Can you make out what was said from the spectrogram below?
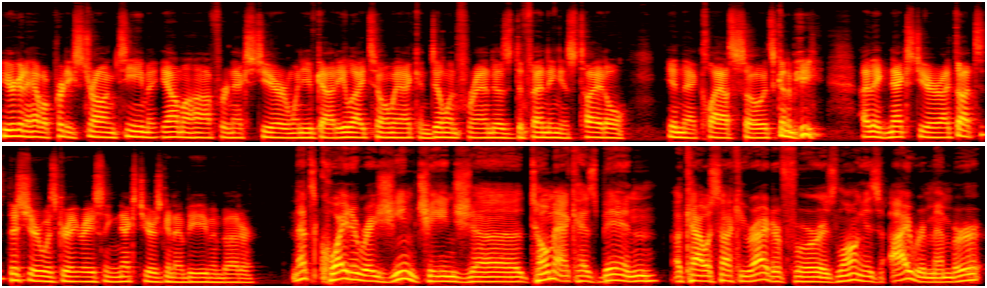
you're going to have a pretty strong team at Yamaha for next year when you've got Eli Tomac and Dylan Ferrandis defending his title in that class. So it's going to be, I think, next year. I thought this year was great racing. Next year is going to be even better. That's quite a regime change. Uh, Tomac has been a Kawasaki rider for as long as I remember.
